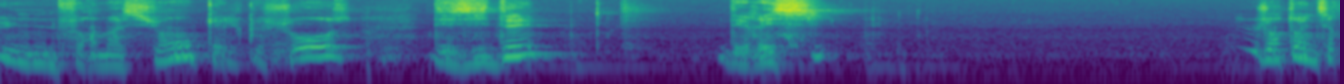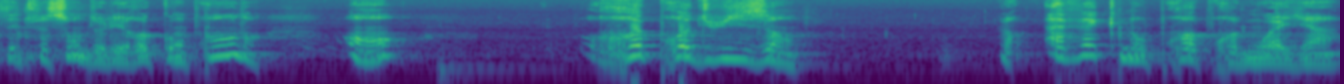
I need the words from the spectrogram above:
une formation, quelque chose, des idées, des récits. J'entends une certaine façon de les recomprendre en reproduisant, avec nos propres moyens,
